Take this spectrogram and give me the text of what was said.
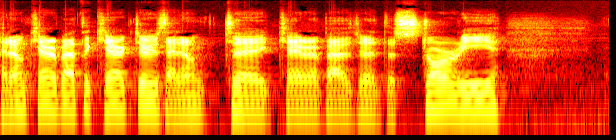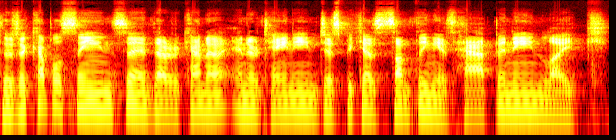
I don't care about the characters. I don't uh, care about uh, the story. There's a couple scenes uh, that are kind of entertaining just because something is happening. Like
